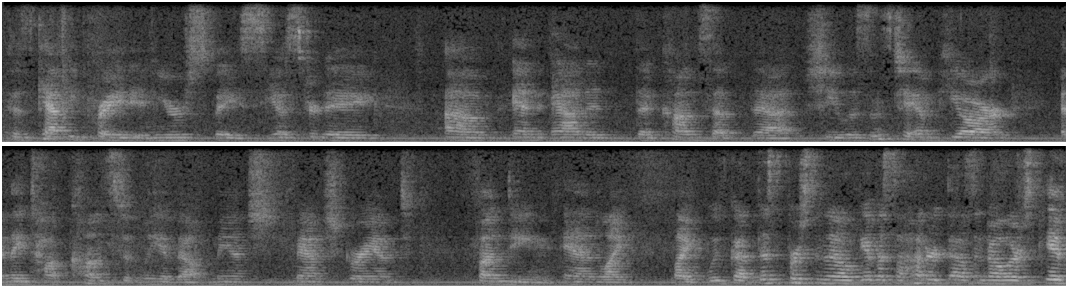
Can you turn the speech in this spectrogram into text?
Because Kathy prayed in your space yesterday um, and added the concept that she listens to NPR and they talk constantly about match match grant funding and like like we've got this person that'll give us a hundred thousand dollars if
